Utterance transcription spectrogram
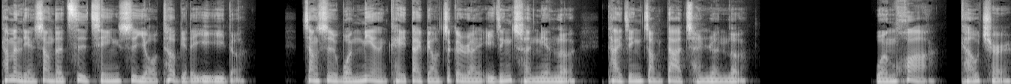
他们脸上的刺青是有特别的意义的。像是纹面可以代表这个人已经成年了，他已经长大成人了。文化 （culture）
